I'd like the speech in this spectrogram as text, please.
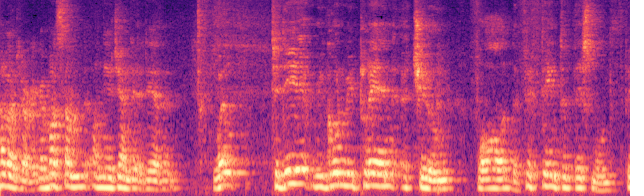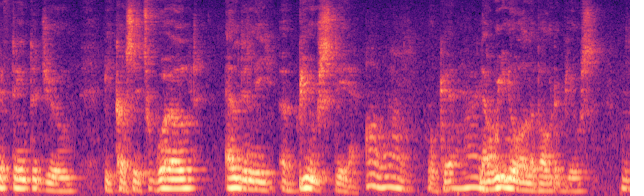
Hello, Derek. And what's on, on the agenda today then? Well, today we're going to be playing a tune for the 15th of this month, 15th of June, because it's World Elderly Abuse Day. Oh, wow. Okay? Now we know all about abuse. Hmm.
